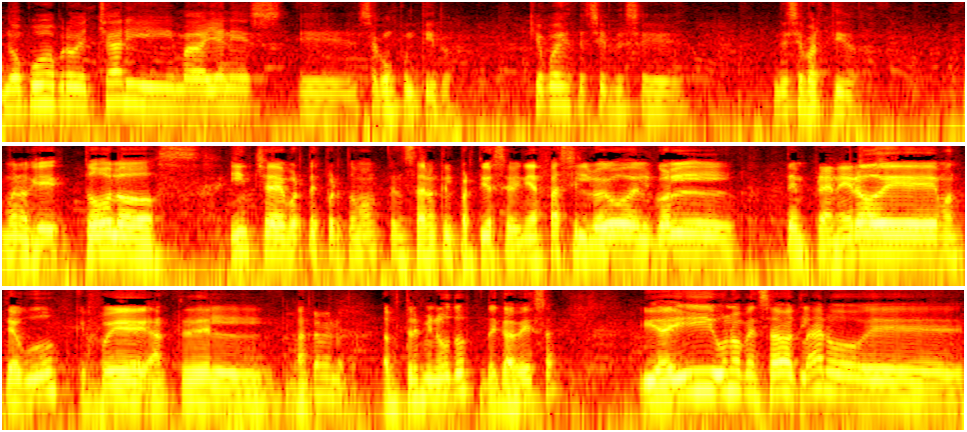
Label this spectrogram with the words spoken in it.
no pudo aprovechar y Magallanes eh, sacó un puntito. ¿Qué puedes decir de ese, de ese partido? Bueno, que todos los hinchas de Deportes Puerto Montt pensaron que el partido se venía fácil luego del gol tempranero de Monteagudo, que fue antes del. En tres minutos. a los tres minutos de cabeza. Y ahí uno pensaba, claro, eh,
